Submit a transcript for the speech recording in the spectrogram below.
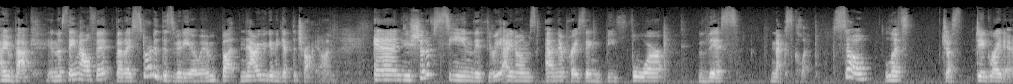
I am back in the same outfit that I started this video in, but now you're gonna get the try on. And you should have seen the three items and their pricing before this next clip. So let's just dig right in.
